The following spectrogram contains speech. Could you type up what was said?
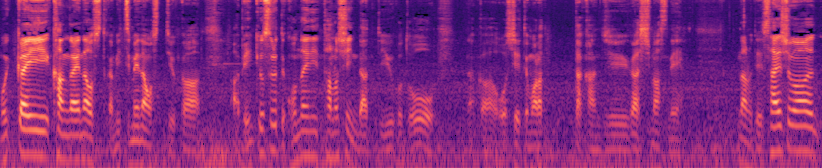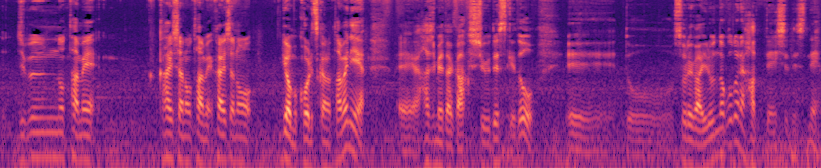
もう一回考え直すとか見つめ直すっていうか、あ、勉強するってこんなに楽しいんだっていうことを、なんか教えてもらった感じがしますね。なので、最初は自分のため、会社のため、会社の業務効率化のために、えー、始めた学習ですけど、えー、っと、それがいろんなことに発展してですね、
